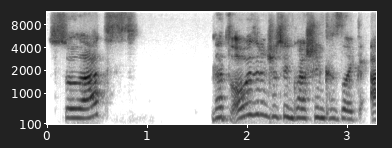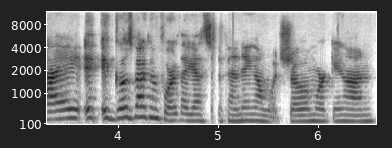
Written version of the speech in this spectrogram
So that's that's always an interesting question because like I it, it goes back and forth, I guess, depending on what show I'm working on.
